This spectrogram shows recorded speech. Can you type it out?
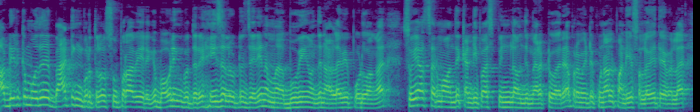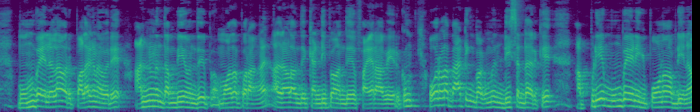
அப்படி இருக்கும்போது பேட்டிங் பொறுத்தளவு சூப்பராகவே இருக்குது பவுலிங் பொறுத்தவரை ஹெய்சல்வுட்டும் சரி நம்ம புவியும் வந்து நல்லாவே போடுவாங்க. சுயாத் சர்மா வந்து கண்டிப்பாக ஸ்பின்னில் வந்து மிரட்டுவார். அப்புறமேட்டு குணால் பாண்டியை சொல்லவே தேவையில்ல. மும்பையிலலாம் அவர் பழகினவர். அண்ணனும் தம்பியும் வந்து இப்போ மோத போகிறாங்க அதனால் வந்து கண்டிப்பாக வந்து ஃபயராகவே இருக்கும். ஓவராலாக பேட்டிங் பார்க்கும்போது டீசெண்டாக இருக்குது அப்படியே மும்பை அன்னைக்கு போனோம் அப்படின்னா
